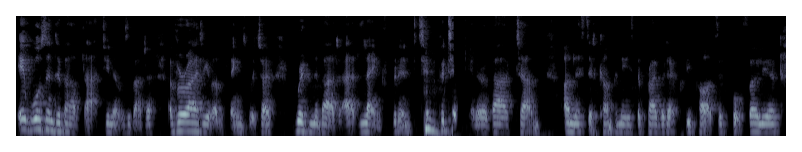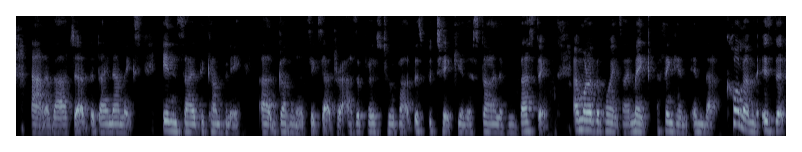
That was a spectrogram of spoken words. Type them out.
It wasn't about that. You know, it was about a, a variety of other things, which I've written about at length, but in mm. particular about um, unlisted companies, the private equity parts of portfolio, and about uh, the dynamics inside the company, uh, governance, etc., as opposed to about this particular style of investing. And one of the points I make, I think, in, in that column is that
